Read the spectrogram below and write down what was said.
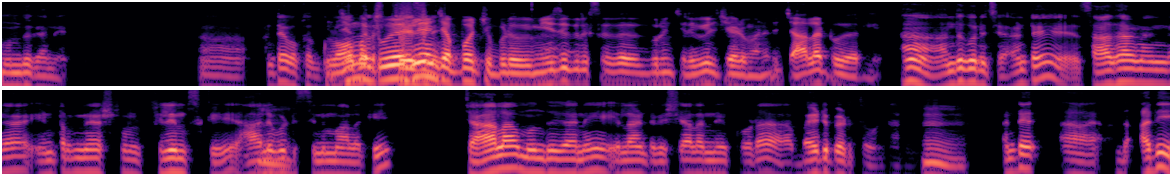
ముందుగానే అంటే ఒక గ్లోబల్ చెప్పొచ్చు. ఇప్పుడు మ్యూజిక్ గురించి రివీల్ చేయడం అనేది చాలా టూ ఇయర్లీ అందు గురించి అంటే సాధారణంగా ఇంటర్నేషనల్ ఫిలిమ్స్కి హాలీవుడ్ సినిమాలకి చాలా ముందుగానే ఇలాంటి విషయాలన్నీ కూడా బయట పెడుతూ ఉంటారు. అంటే అది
